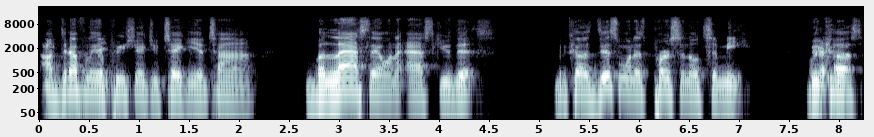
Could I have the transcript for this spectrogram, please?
I definitely appreciate you taking your time. But lastly, I want to ask you this because this one is personal to me. Okay. Because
